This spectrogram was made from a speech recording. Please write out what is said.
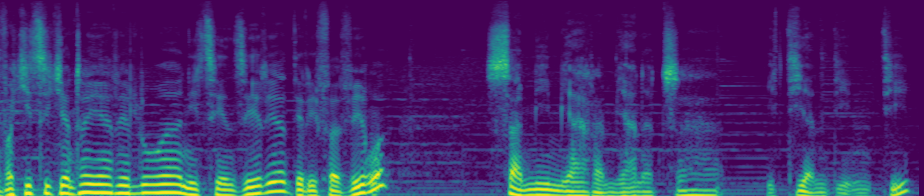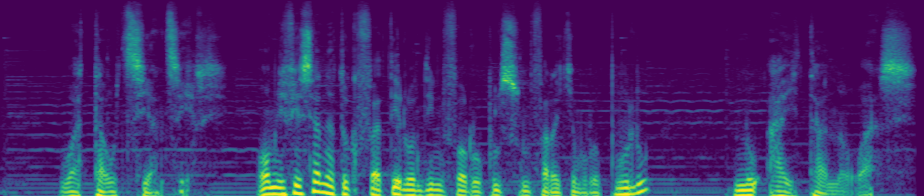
Vakitsika indray ary aloha ny tsenjery dia rehefa avy eo samia miara-mianatra ity andininy ity. ho atao tsianjery. Ao amin'ny Efesiana toko fahatelo andininy faharoapolo sy ny faharaika amby roapolo no ahitanao azy.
